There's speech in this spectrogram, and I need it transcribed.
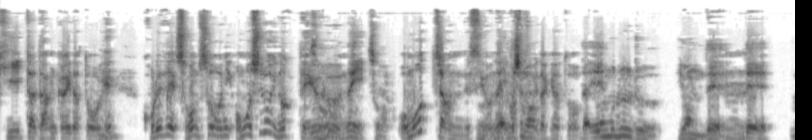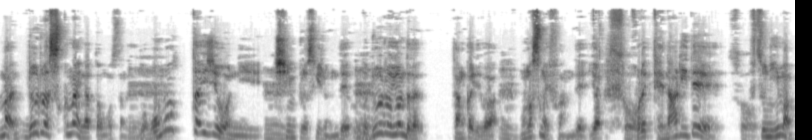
聞いた段階だと、うんえ、これでそう本当に面白いのっていうふうにそう。思っちゃうんですようんね、今そ私もれだけだと。だ英語ルール読んで、うんで、まあ、ルールは少ないなとは思ってたんだけど、うん思った以上にシンプルすぎるんで、うんルールを読んだ段階では、うん。ものすごい不安で、いや、そう。これ手なりで、そう。普通に今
